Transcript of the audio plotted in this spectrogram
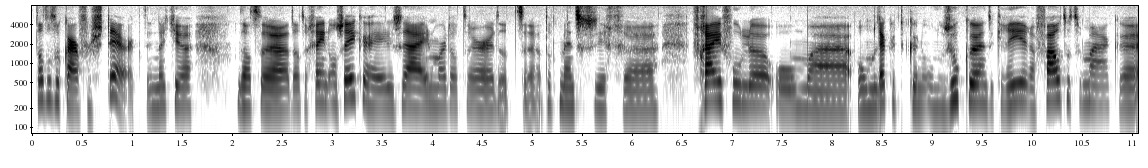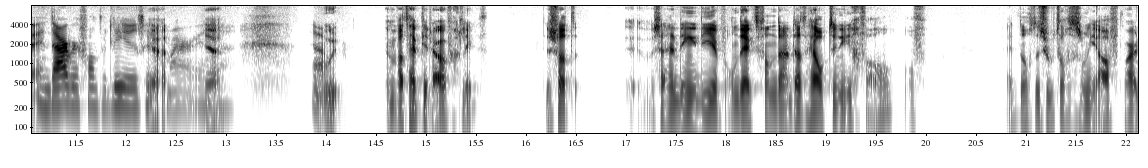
dat het elkaar versterkt. En dat, je, dat, dat er geen onzekerheden zijn, maar dat, er, dat, dat mensen zich vrij voelen om, om lekker te kunnen onderzoeken en te creëren, fouten te maken en daar weer van te leren, zeg Ja, maar. En, ja. Ja. Hoe, wat heb je daarover geleerd? Dus wat zijn er dingen die je hebt ontdekt van, nou dat helpt in ieder geval? Of het nog de zoektocht is nog niet af, maar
